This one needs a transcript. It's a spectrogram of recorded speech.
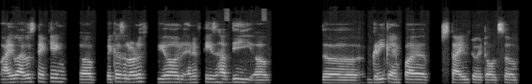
I I was thinking uh, because a lot of your NFTs have the uh, the Greek Empire style to it also,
